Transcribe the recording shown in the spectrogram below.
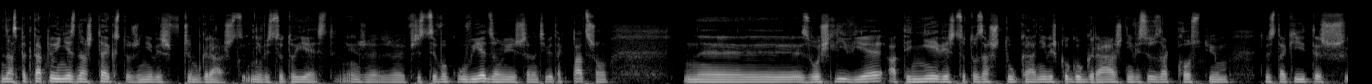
na spektaklu i nie znasz tekstu, że nie wiesz w czym grasz, nie wiesz co to jest, nie? Że, że wszyscy wokół wiedzą i jeszcze na ciebie tak patrzą yy, złośliwie, a ty nie wiesz co to za sztuka, nie wiesz kogo grasz, nie wiesz co to za kostium. To jest taki też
